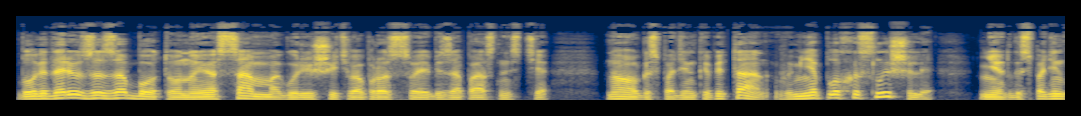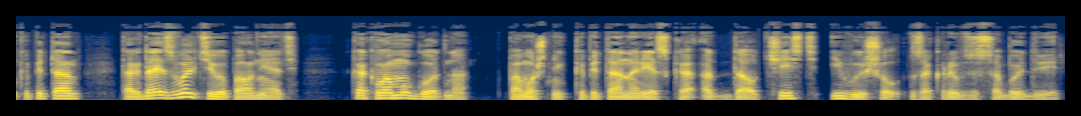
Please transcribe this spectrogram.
Благодарю за заботу, но я сам могу решить вопрос своей безопасности. Но, господин капитан, вы меня плохо слышали?» «Нет, господин капитан. Тогда извольте выполнять. Как вам угодно». Помощник капитана резко отдал честь и вышел, закрыв за собой дверь.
